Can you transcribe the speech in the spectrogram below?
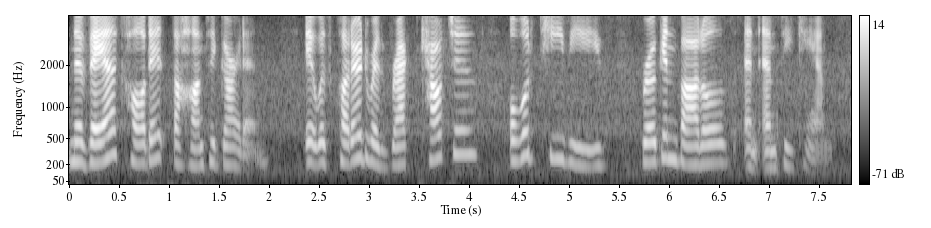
Nevaeh called it the Haunted Garden. It was cluttered with wrecked couches, old TVs, broken bottles, and empty cans.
